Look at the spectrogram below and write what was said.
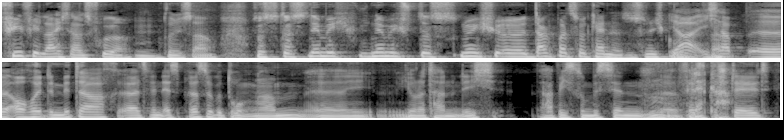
viel, viel leichter als früher, mhm. würde ich sagen. Das, das nehme ich, nehme ich, das nehme ich äh, dankbar zur Kenntnis. Das finde ich gut. Ja, ich ja. habe äh, auch heute Mittag, als wir einen Espresso getrunken haben, äh, Jonathan und ich, habe ich so ein bisschen äh, festgestellt, lecker.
